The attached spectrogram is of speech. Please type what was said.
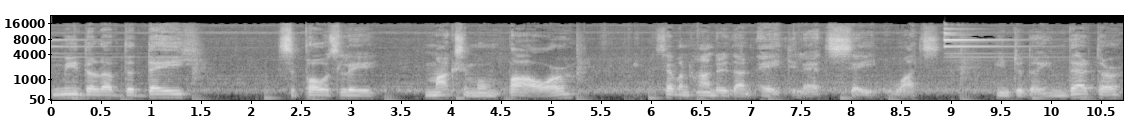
middle of the day supposedly maximum power 780 let's say watts into the inverter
